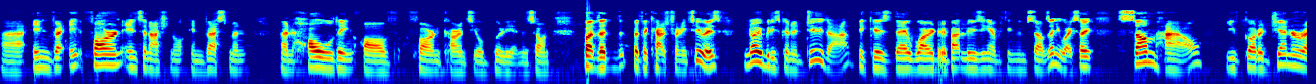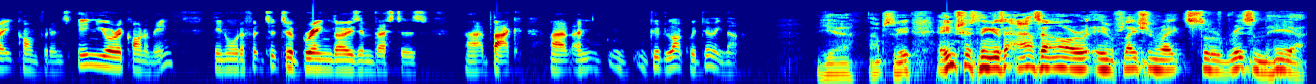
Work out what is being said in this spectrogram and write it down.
uh, inv- foreign international investment and holding of foreign currency or bullion and so on. But the, but the catch 22 is nobody's going to do that because they're worried about losing everything themselves anyway. So somehow you've got to generate confidence in your economy in order for, to, to bring those investors uh, back. Uh, and good luck with doing that. Yeah, absolutely. Interesting is as our inflation rates sort of risen here,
